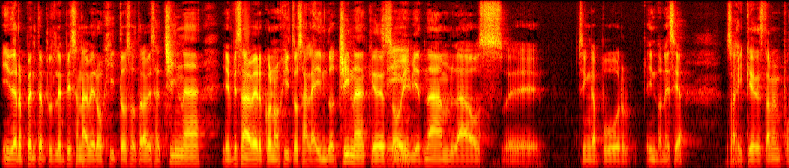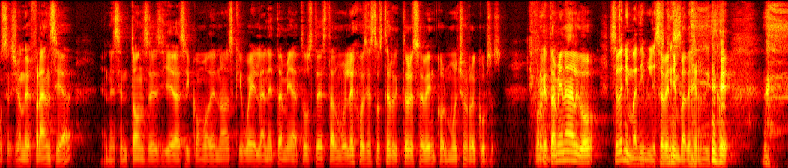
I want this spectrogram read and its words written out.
Y de repente, pues le empiezan a ver ojitos otra vez a China. Y empiezan a ver con ojitos a la Indochina, que es Sí. hoy Vietnam, Laos, eh, Singapur, Indonesia. O sea, y que estaba en posesión de Francia en ese entonces. Y era así como de, no, es que, güey, la neta, mira, todos ustedes están muy lejos y estos territorios se ven con muchos recursos. Porque también algo Se ven invadibles. se ven que es invadidos.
